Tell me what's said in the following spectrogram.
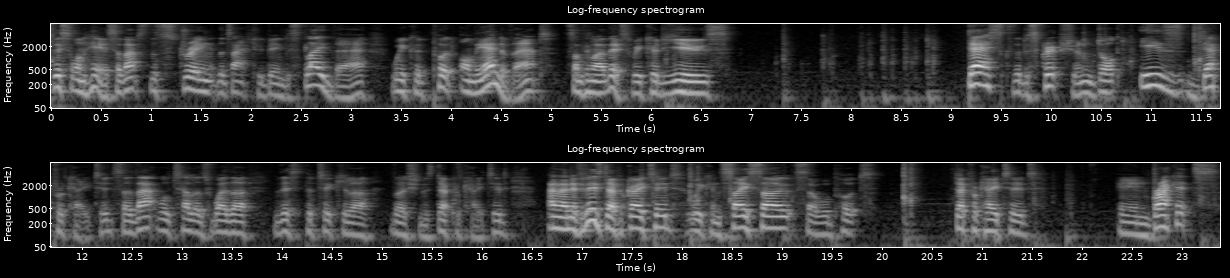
this one here, so that's the string that's actually being displayed there, we could put on the end of that something like this. We could use desk, the description, dot is deprecated. So that will tell us whether this particular version is deprecated. And then if it is deprecated, we can say so. So we'll put deprecated in brackets.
